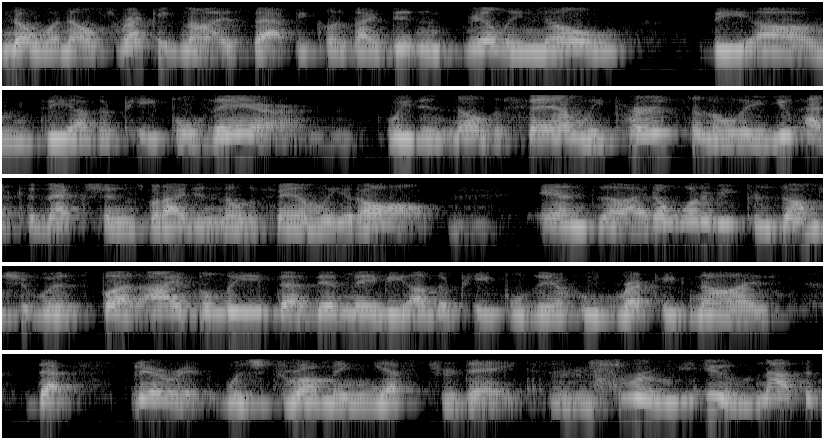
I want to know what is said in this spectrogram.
no one else recognized that because I didn't really know the um the other people there. We didn't know the family personally. You had connections, but I didn't know the family at all. And uh, I don't want to be presumptuous, but I believe that there may be other people there who recognized that spirit was drumming yesterday through you. Not that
